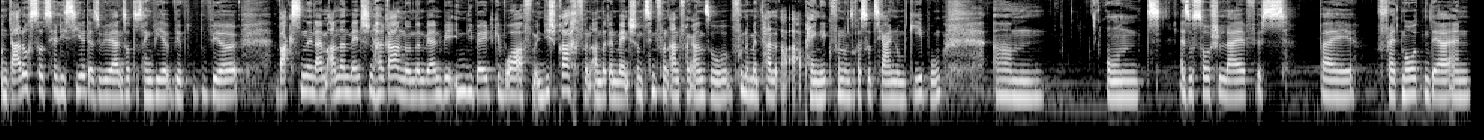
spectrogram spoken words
und dadurch sozialisiert. Also wir werden sozusagen, wir, wir, wir wachsen in einem anderen Menschen heran und dann werden wir in die Welt geworfen, in die Sprache von anderen Menschen und sind von Anfang an so fundamental abhängig von unserer sozialen Umgebung. Ähm, und also Social Life ist bei Fred Moten, der ein,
